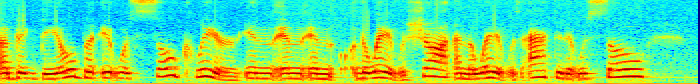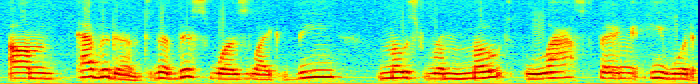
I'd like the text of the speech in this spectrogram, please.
a big deal, but it was so clear in, in, in the way it was shot and the way it was acted. It was so um, evident that this was like the most remote last thing he would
